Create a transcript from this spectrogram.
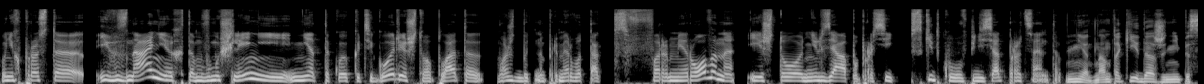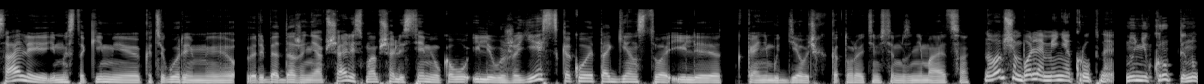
у них просто их знаниях, там, в мышлении нет такой категории, что оплата может быть, например, вот так сформирована, и что нельзя попросить скидку в 50%. Нет, нам такие даже не писали, и мы с такими категориями ребят даже не общались. Мы общались с теми, у кого или уже есть какое-то агентство, или какая-нибудь девочка, которая этим всем занимается. Ну, в общем, более-менее крупные. Ну, не крупные, ну...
